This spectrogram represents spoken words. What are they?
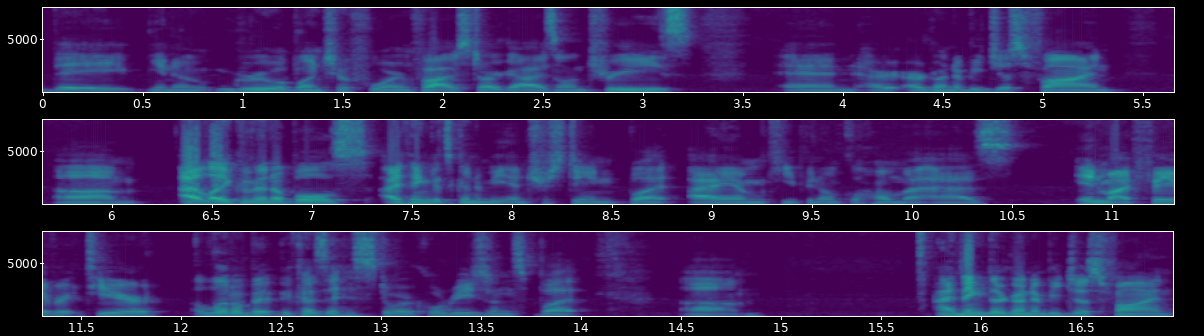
They, you know, grew a bunch of four and five star guys on trees and are, are going to be just fine. Um, I like Venables. I think it's going to be interesting, but I am keeping Oklahoma as in my favorite tier a little bit because of historical reasons, but um, I think they're going to be just fine.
